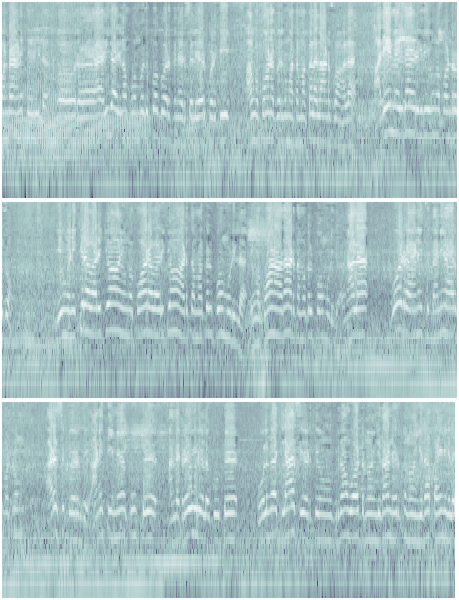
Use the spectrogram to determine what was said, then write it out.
பண்ணுறாங்கன்னு தெரியல. இப்போ ஒரு அதிகாரிலாம் போகும்போது போக்குவரத்து நெரிசல் ஏற்படுத்தி அவங்க போன பிறகு மற்ற மக்கள் எல்லாம் அனுப்புவாங்கல்ல? அதே மாரி தான் இருக்குது இவங்க பண்ணுறதும் இவங்க நிற்கிற வரைக்கும் இவங்க போகிற வரைக்கும் அடுத்த மக்கள் போக முடியல. இவங்க போனால் தான் அடுத்த மக்கள் போக முடியுது. அதனால் ஓடுற அனைத்து தனியார் மற்றும் அரசு பேருந்து அனைத்தையுமே கூப்பிட்டு அந்த டிரைவர்களை கூப்பிட்டு ஒழுங்காக கிளாஸ் எடுத்து இவங்க இப்படிதான் ஓட்டணும் இங்கே தான் நிறுத்தணும் இங்கே தான் பயணிகளை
